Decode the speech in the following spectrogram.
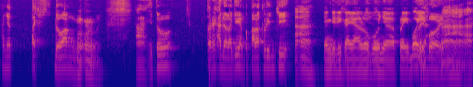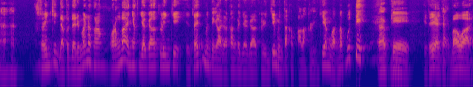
Hanya teks doang gitu. Mm-mm. Nah, itu karena ada lagi yang kepala kelinci. Ah, yang jadi kayak logonya Playboy, Playboy. ya. Ah, Kelinci dapat dari mana? Karena orang banyak jagal kelinci. Ya, saya cuma tinggal datang ke jagal kelinci minta kepala kelinci yang warna putih. Oke. Itu ya saya bawa.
